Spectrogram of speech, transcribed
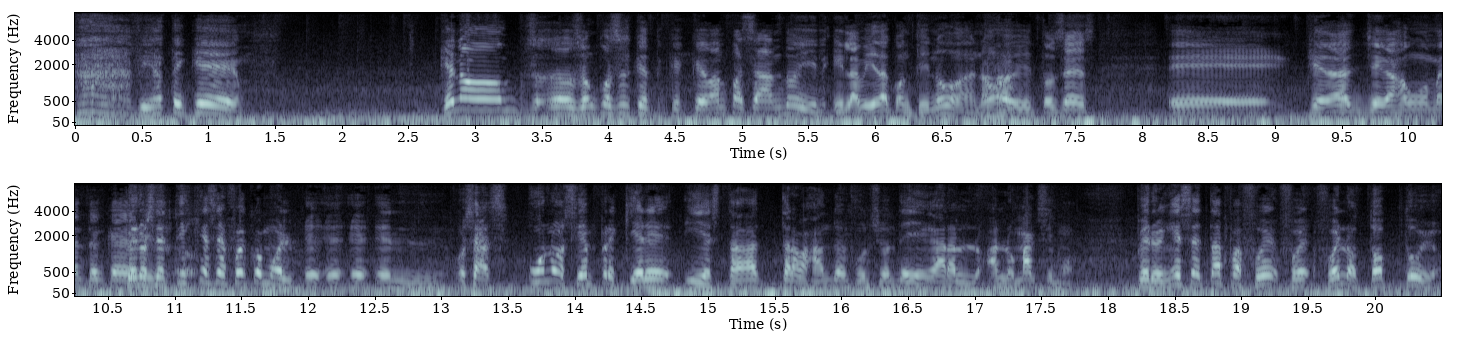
Ah, Fíjate que. Que no, so- son cosas que, que- que van pasando y, y la vida continúa, ¿no? Ajá. Entonces, eh, queda, llegas a un momento en que. Pero decís, sentís que ese fue como el, el- el- el- O sea, uno siempre quiere y está trabajando en función de llegar a lo, a lo máximo. Pero en esa etapa fue, fue, fue lo top tuyo.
